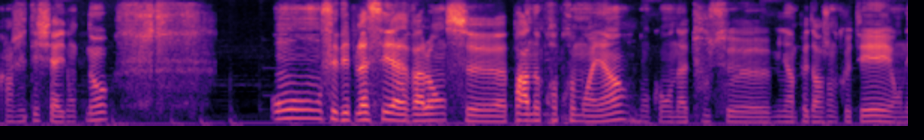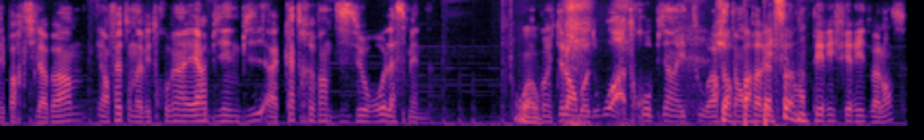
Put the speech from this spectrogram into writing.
quand j'étais chez I Don't Know, on s'est déplacé à Valence euh, par nos propres moyens. Donc, on a tous mis un peu d'argent de côté et on est parti là-bas. Et en fait, on avait trouvé un Airbnb à 90 euros la semaine. Donc, on était là en mode, waouh, trop bien et tout. Alors, c'était en, périph- en périphérie de Valence.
